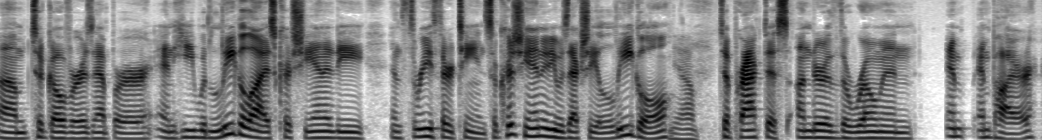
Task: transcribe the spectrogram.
um, took over as emperor, and he would legalize Christianity in 313. So Christianity was actually illegal Yeah. to practice under the Roman em- Empire,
